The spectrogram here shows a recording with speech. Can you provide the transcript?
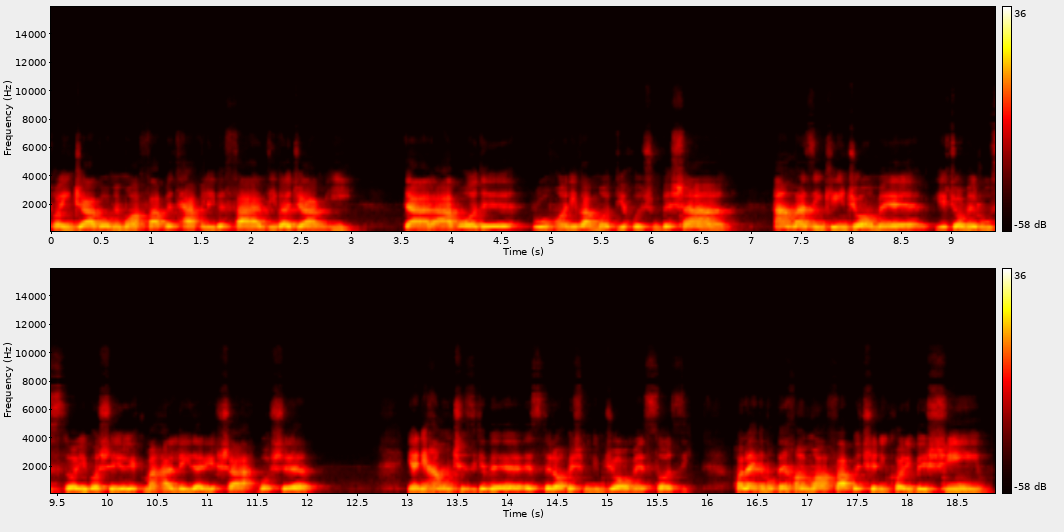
تا این جوامع موفق به تقلیب فردی و جمعی در ابعاد روحانی و مادی خودشون بشن اما از اینکه این جامعه یک جامعه روستایی باشه یا یک محله در یک شهر باشه یعنی همون چیزی که به اصطلاح بهش میگیم جامعه سازی. حالا اگه ما بخوایم موفق به چنین کاری بشیم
